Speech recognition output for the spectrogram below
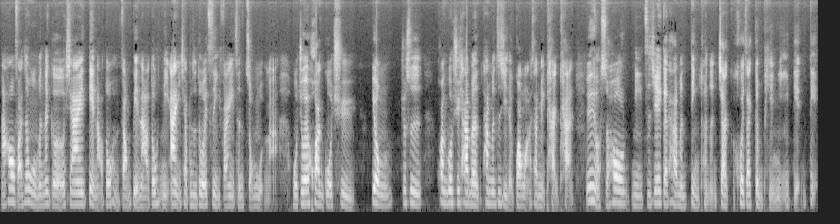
然后反正我们那个现在电脑都很方便啊，都你按一下不是都会自己翻译成中文嘛，我就会换过去用，就是。换过去，他们他们自己的官网上面看看，因为有时候你直接跟他们订，可能价格会再更便宜一点点。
